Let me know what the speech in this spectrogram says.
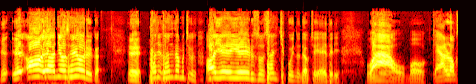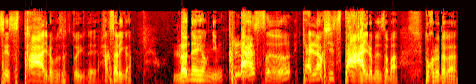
예 예 아 예 안녕하세요! 그러니까 예 사진 사진 한번 찍어 아예예 그래서 사진 찍고 있는데 갑자기 애들이 와우 뭐 갤럭시 스타! 이러면서 또 이제 학살이가 러너 형님 클라스 갤럭시 스타! 이러면서 막 또 그러다가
